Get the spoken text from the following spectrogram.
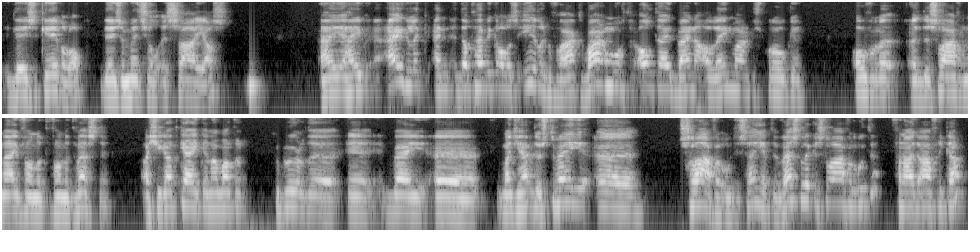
deze kerel op, deze Mitchell Esaias. Hij, hij, eigenlijk, en dat heb ik al eens eerder gevraagd, waarom wordt er altijd bijna alleen maar gesproken over de slavernij van het, van het Westen? Als je gaat kijken naar wat er gebeurde eh, bij. Eh, want je hebt dus twee eh, slavenroutes. Hè? Je hebt de westelijke slavenroute vanuit Afrika.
